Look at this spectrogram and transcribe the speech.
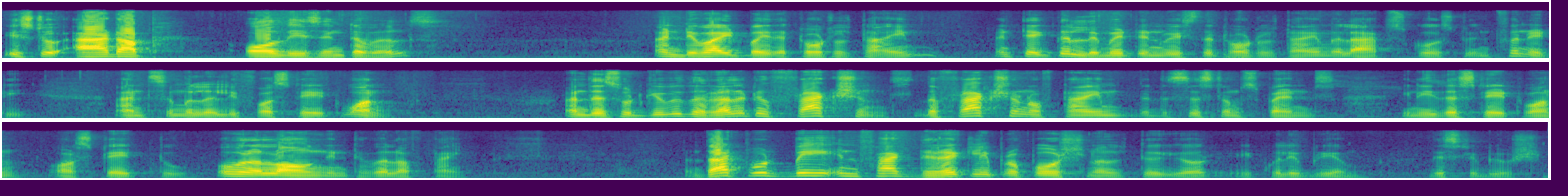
is to add up all these intervals and divide by the total time and take the limit in which the total time elapsed goes to infinity and similarly for state 1 and this would give you the relative fractions the fraction of time that the system spends in either state 1 or state 2 over a long interval of time that would be in fact directly proportional to your equilibrium distribution.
